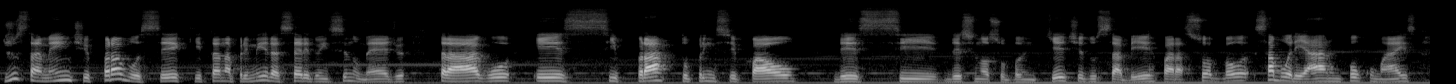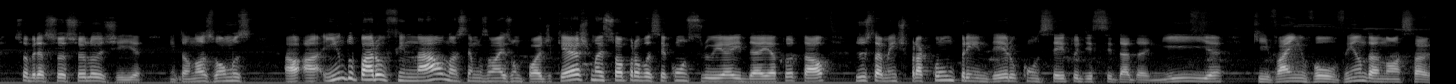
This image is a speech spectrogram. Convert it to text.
justamente para você que está na primeira série do ensino médio, trago esse prato principal desse, desse nosso banquete do saber para saborear um pouco mais sobre a sociologia. Então, nós vamos. A, a, indo para o final, nós temos mais um podcast, mas só para você construir a ideia total, justamente para compreender o conceito de cidadania que vai envolvendo a nossa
